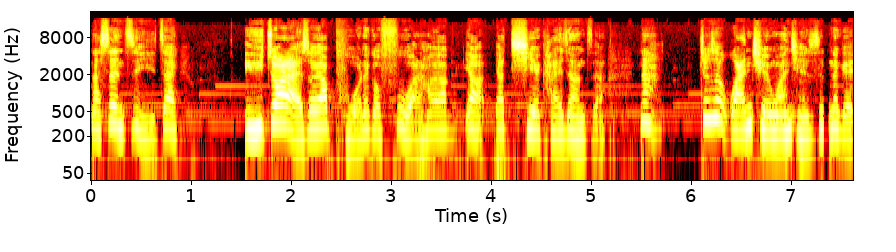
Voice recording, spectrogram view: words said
那甚至于在。鱼抓来的时候要剖那个腹啊，然后要要要切开这样子啊，那就是完全完全是那个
